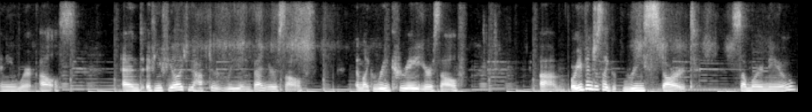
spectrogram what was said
anywhere else. And if you feel like you have to reinvent yourself and like recreate yourself um, or even just like restart somewhere new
